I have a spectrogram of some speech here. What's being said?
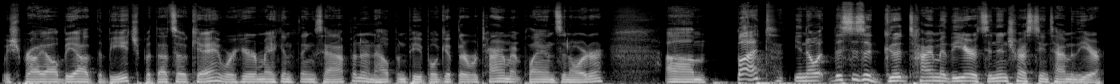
We should probably all be out at the beach, but that's okay. We're here making things happen and helping people get their retirement plans in order. Um, but you know what? This is a good time of the year. It's an interesting time of the year.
